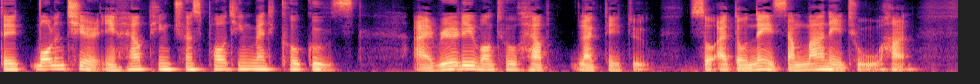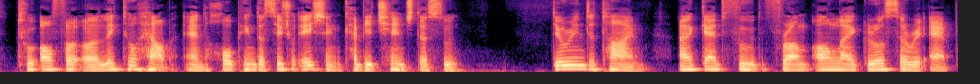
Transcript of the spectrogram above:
they volunteer in helping transporting medical goods. I really want to help like they do. So I donate some money to Wuhan to offer a little help and hoping the situation can be changed soon. During the time, I get food from online grocery app.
